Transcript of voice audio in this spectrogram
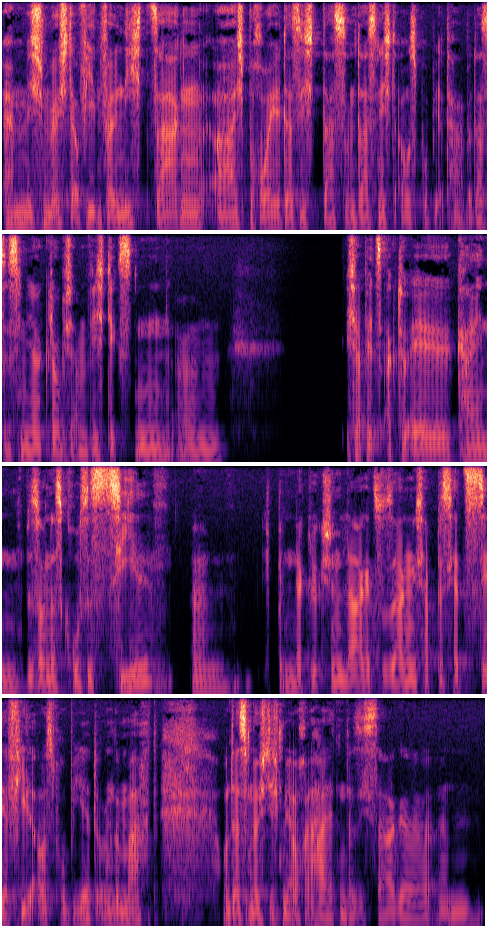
Ähm, ich möchte auf jeden Fall nicht sagen, ah, ich bereue, dass ich das und das nicht ausprobiert habe. Das ist mir, glaube ich, am wichtigsten. Ähm, ich habe jetzt aktuell kein besonders großes Ziel. Ähm, ich bin in der glücklichen Lage zu sagen, ich habe bis jetzt sehr viel ausprobiert und gemacht. Und das möchte ich mir auch erhalten, dass ich sage, ähm,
